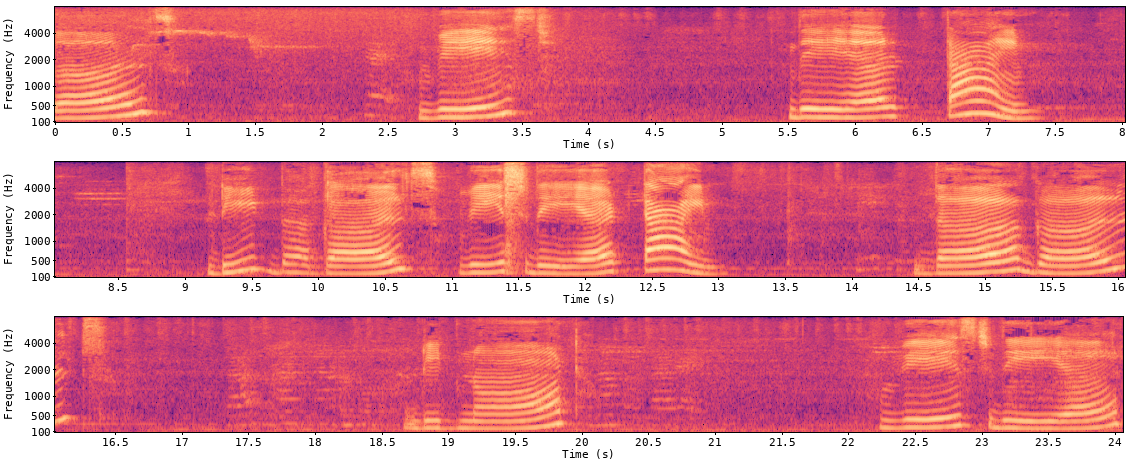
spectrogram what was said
girls waste their time did the girls waste their time? The girls did not waste their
